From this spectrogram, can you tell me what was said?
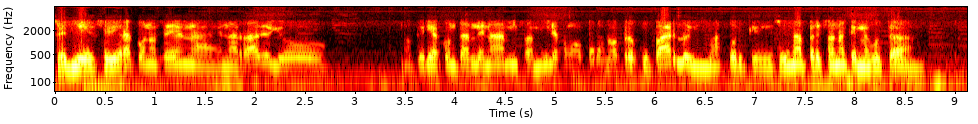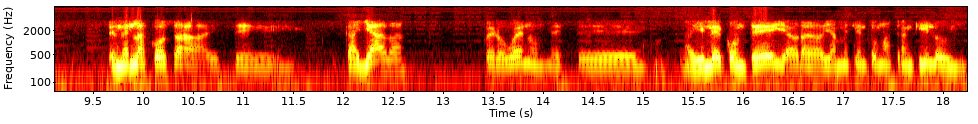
se, se diera a conocer en la, en la radio. Yo no quería contarle nada a mi familia como para no preocuparlo y más porque soy una persona que me gusta tener las cosas este, calladas pero bueno, este, ahí le conté y ahora ya me siento más tranquilo y,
